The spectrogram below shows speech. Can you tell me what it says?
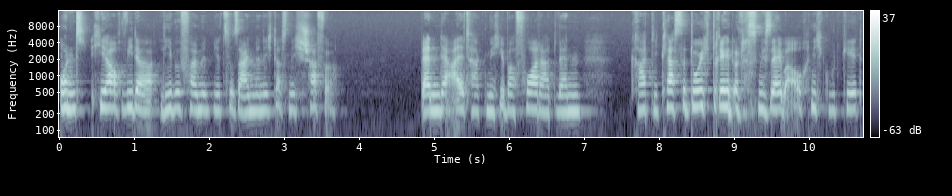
Und hier auch wieder liebevoll mit mir zu sein, wenn ich das nicht schaffe. Wenn der Alltag mich überfordert, wenn gerade die Klasse durchdreht und es mir selber auch nicht gut geht,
